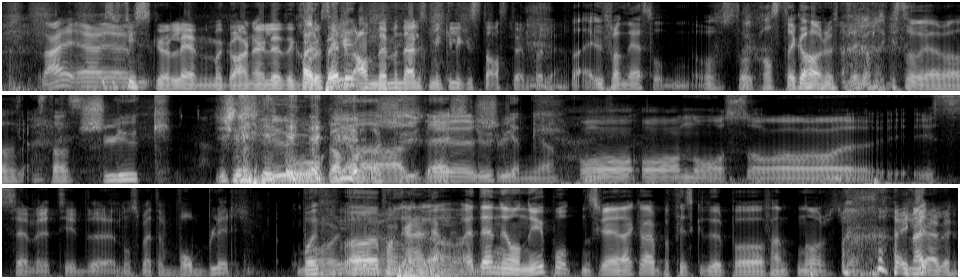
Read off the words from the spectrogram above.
Nei, Hvis du jeg, fisker alene med garn Eller det går Karpe, sikkert an, det, men det er liksom ikke like stas, det, føler jeg. Nei, ut fra Nesodden og så kaste garn ut. Det er ikke så jævla stas. Sluk. Sluk. Ja, det er Eh, sluken, ja. Og, og nå også i senere tid eh, noe som heter wobbler. Hva Oi, hva ja. fanken er det? Ja, det er jo nypotens greie. Jeg har ikke vært på fisketur på 15 år. tror jeg. Nei.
